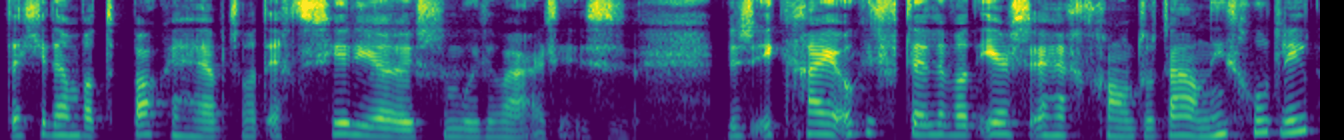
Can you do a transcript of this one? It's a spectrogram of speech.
dat je dan wat te pakken hebt wat echt serieus de moeite waard is. Dus ik ga je ook iets vertellen wat eerst echt gewoon totaal niet goed liep.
